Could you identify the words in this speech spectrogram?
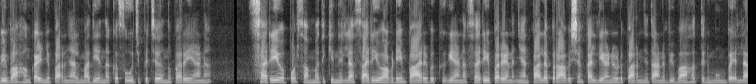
വിവാഹം കഴിഞ്ഞ് പറഞ്ഞാൽ മതിയെന്നൊക്കെ സൂചിപ്പിച്ചതെന്ന് പറയാണ്. സരയു അപ്പോൾ സമ്മതിക്കുന്നില്ല. സരയു അവിടെയും പാര വെക്കുകയാണ്. സരയു പറയണം ഞാൻ പല പ്രാവശ്യം കല്യാണിയോട് പറഞ്ഞതാണ് വിവാഹത്തിന് മുമ്പ് എല്ലാ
